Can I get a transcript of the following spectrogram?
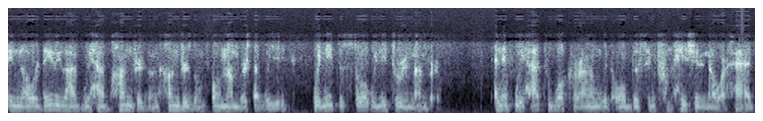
in our daily life, we have hundreds and hundreds of phone numbers that we, we need to store, we need to remember. And if we had to walk around with all this information in our head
